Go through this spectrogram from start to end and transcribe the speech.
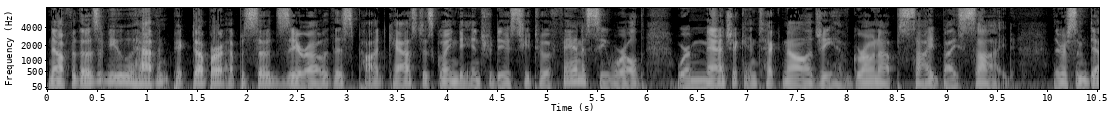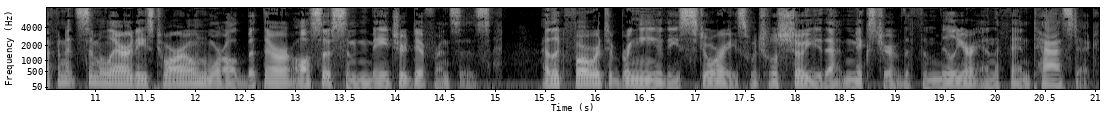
Now, for those of you who haven't picked up our episode zero, this podcast is going to introduce you to a fantasy world where magic and technology have grown up side by side. There are some definite similarities to our own world, but there are also some major differences. I look forward to bringing you these stories, which will show you that mixture of the familiar and the fantastic.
